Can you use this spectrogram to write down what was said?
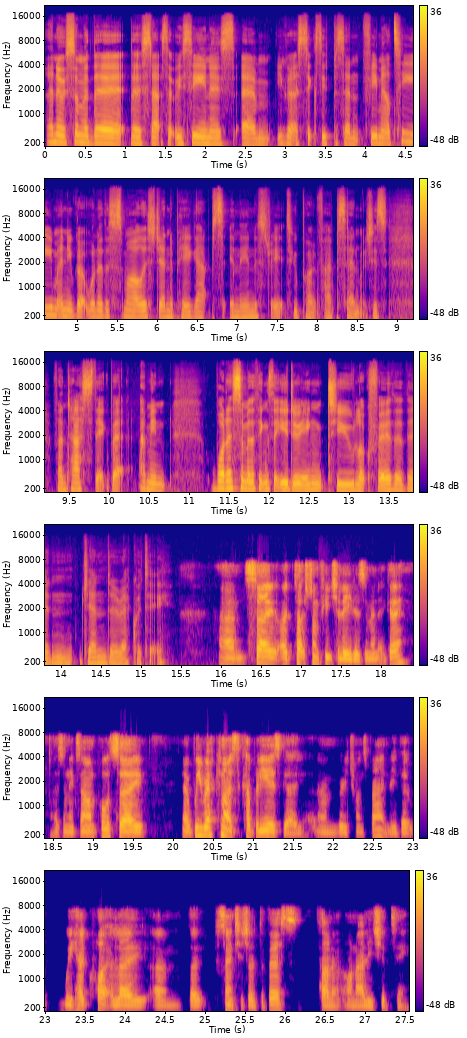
I know some of the, the stats that we've seen is um, you've got a 60% female team and you've got one of the smallest gender pay gaps in the industry at 2.5%, which is fantastic. But I mean, what are some of the things that you're doing to look further than gender equity? Um, so I touched on future leaders a minute ago as an example. So you know, we recognised a couple of years ago, um, really transparently, that we had quite a low um, percentage of diverse talent on our leadership team.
